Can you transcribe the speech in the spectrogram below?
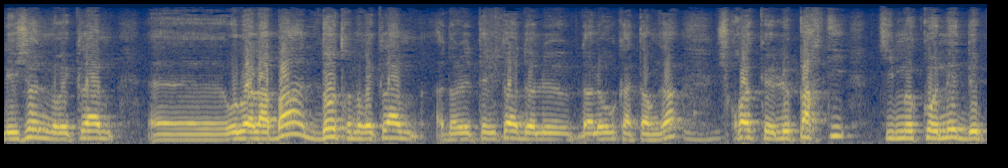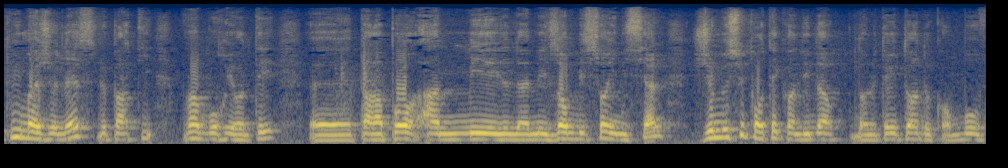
les jeunes me réclament euh, au là-bas, d'autres me réclament dans le territoire de le, dans le Haut-Katanga. Je crois que le parti qui me connaît depuis ma jeunesse, le parti va m'orienter euh, par rapport à mes, mes, ambitions initiales. Je me suis porté candidat dans le territoire de Kambov,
